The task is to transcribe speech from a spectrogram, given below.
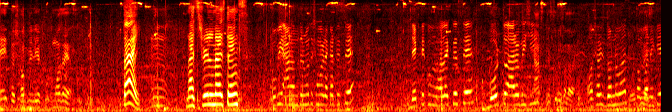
এই তো সব মিলিয়ে খুব মজাই আছে। তাই? নাইস রিল নাইস থ্যাঙ্কস খুবই আনন্দের মধ্যে সময় কাটতেছে। দেখতে খুব ভালো লাগতেছে। বোর্ড তো আরও বেশি। অশেষ ধন্যবাদ। কোম্পানিকে।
